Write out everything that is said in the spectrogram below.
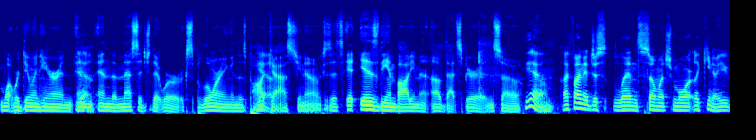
what we're doing here and and, Yeah. and the message that we're exploring in this podcast, you know, because it's it is the embodiment of that spirit, and so Yeah, um, I find it just lends so much more. Like you know, you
